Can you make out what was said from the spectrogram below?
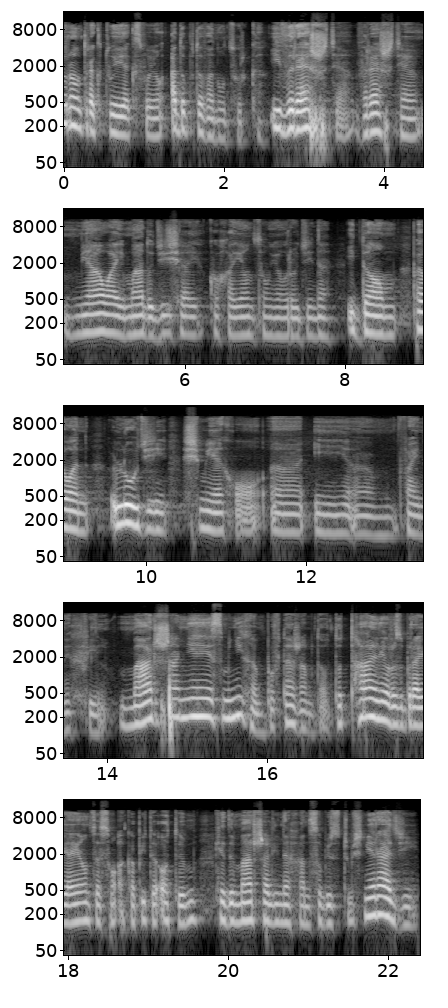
którą traktuje jak swoją adoptowaną córkę. I wreszcie, wreszcie miała i ma do dzisiaj kochającą ją rodzinę i dom pełen ludzi, śmiechu e, i fajnych chwil. Marsza nie jest mnichem, powtarzam to. Totalnie rozbrajające są akapity o tym, kiedy Marsza Linehan sobie z czymś nie radzi.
